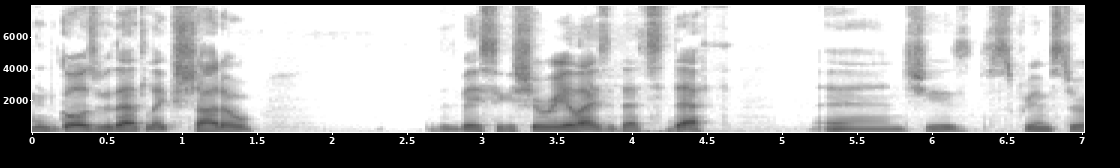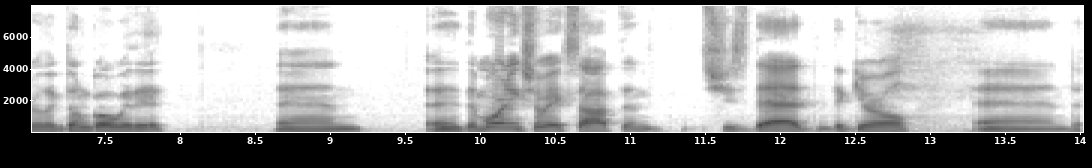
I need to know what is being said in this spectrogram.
It goes with that like shadow. That basically, she realizes that's death, and she screams to her like, "Don't go with it." And, and in the morning, she wakes up and she's dead. The girl, and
